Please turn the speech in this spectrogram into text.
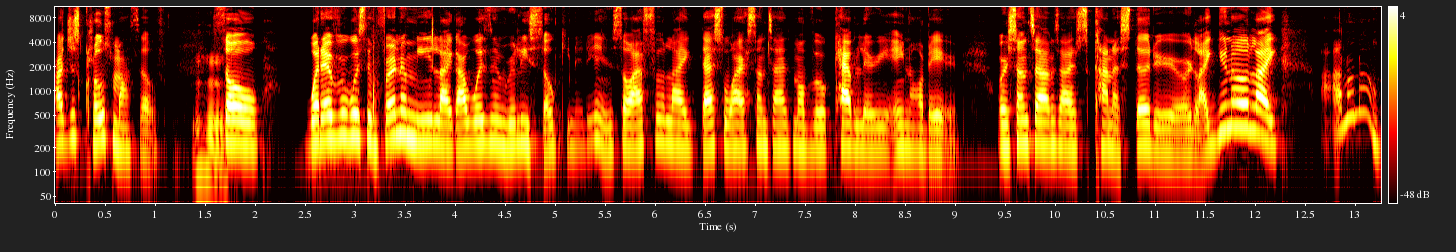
I just closed myself. Mm-hmm. So whatever was in front of me, like I wasn't really soaking it in. So I feel like that's why sometimes my vocabulary ain't all there. Or sometimes I kind of stutter or like, you know, like I don't know.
